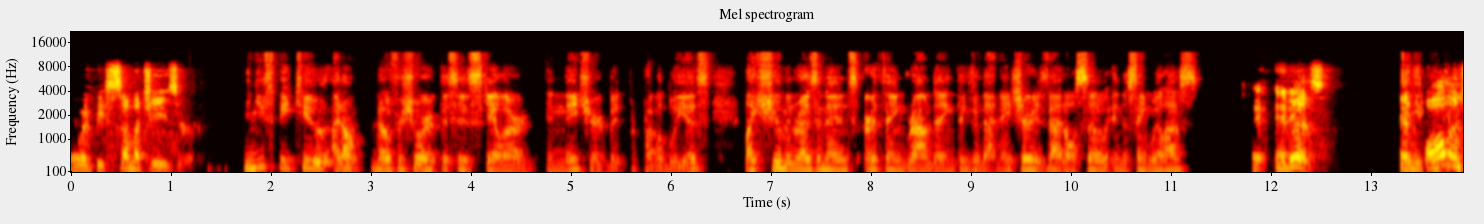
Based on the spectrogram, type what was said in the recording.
it would be so much easier. Can you speak to? I don't know for sure if this is scalar in nature, but it probably is. Like Schumann resonance, earthing, grounding, things of that nature. Is that also in the same wheelhouse? it, it is. If all in,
